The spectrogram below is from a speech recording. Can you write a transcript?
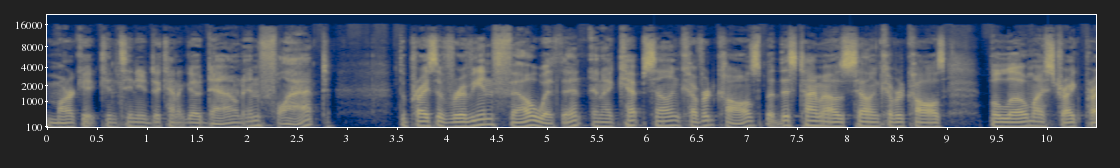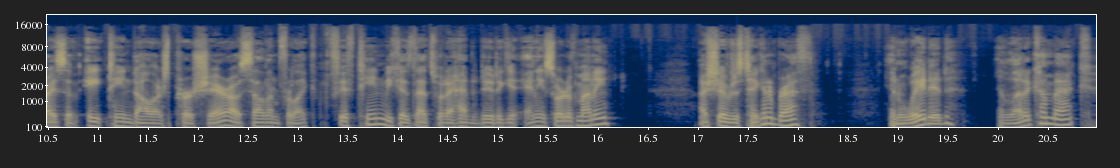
market continued to kind of go down and flat, the price of Rivian fell with it, and I kept selling covered calls. But this time I was selling covered calls below my strike price of $18 per share. I was selling them for like 15 because that's what I had to do to get any sort of money. I should have just taken a breath and waited and let it come back,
